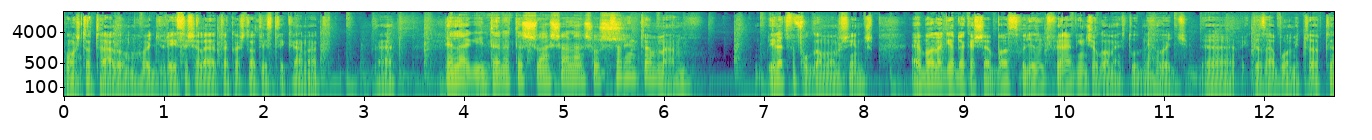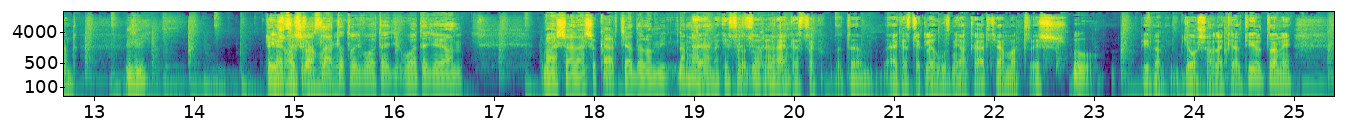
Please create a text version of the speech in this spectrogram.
konstatálom, hogy részese lehetek a statisztikának. Tehát Tényleg internetes vásárlásos? Szerintem nem. Illetve fogalmam sincs. Ebben a legérdekesebb az, hogy az ügyfélnek nincs joga megtudni, hogy e, igazából mi történt. Uh-huh. És azt, azt láttad, hogy volt egy, volt egy olyan vásárlás a kártyáddal, amit nem, nem te egyszerűen elkezdtek, elkezdték lehúzni a kártyámat, és uh. gyorsan le kell tiltani,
